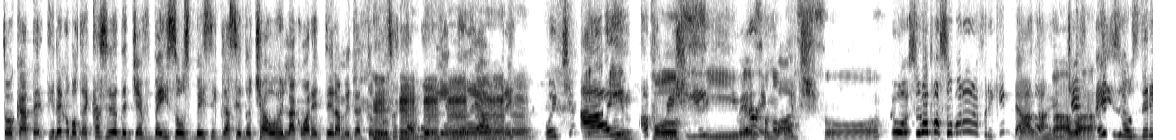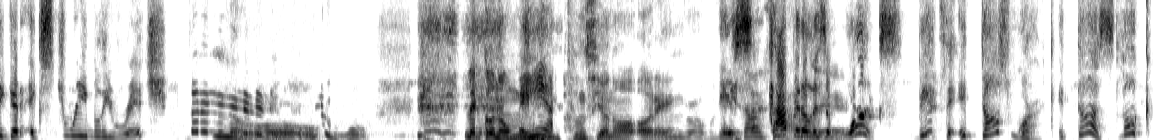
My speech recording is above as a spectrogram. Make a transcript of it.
toca tiene como tres canciones de Jeff Bezos, basically haciendo chavos en la cuarentena mientras todo el mundo se está muriendo de hambre, which I Imposible, eso no pasó. No, eso no pasó para la freaking nada. nada. Jeff Bezos didn't get extremely rich. No. no, no, no la economía funcionó, Orengo. Capitalism works. ¿Viste? It does work. It does. Look,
